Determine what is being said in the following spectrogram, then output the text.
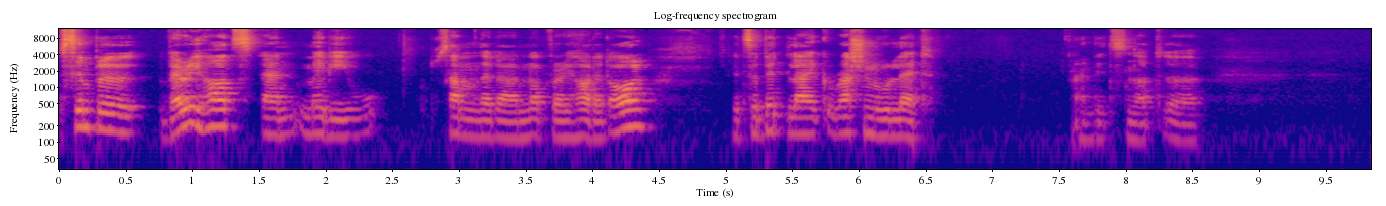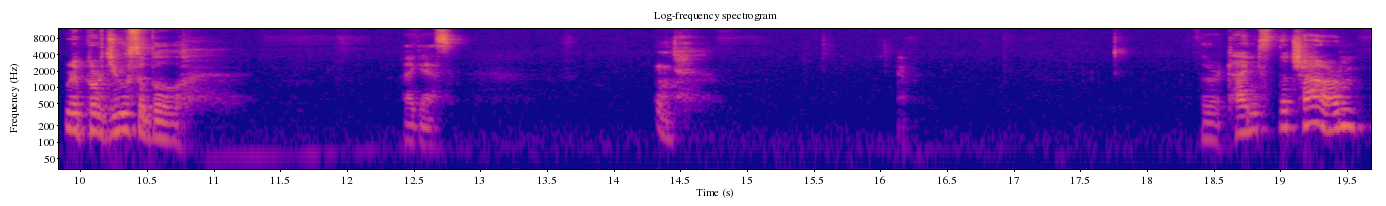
simple, very hots and maybe some that are not very hot at all. It's a bit like Russian roulette and it's not uh, reproducible, I guess. Third time's the charm.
